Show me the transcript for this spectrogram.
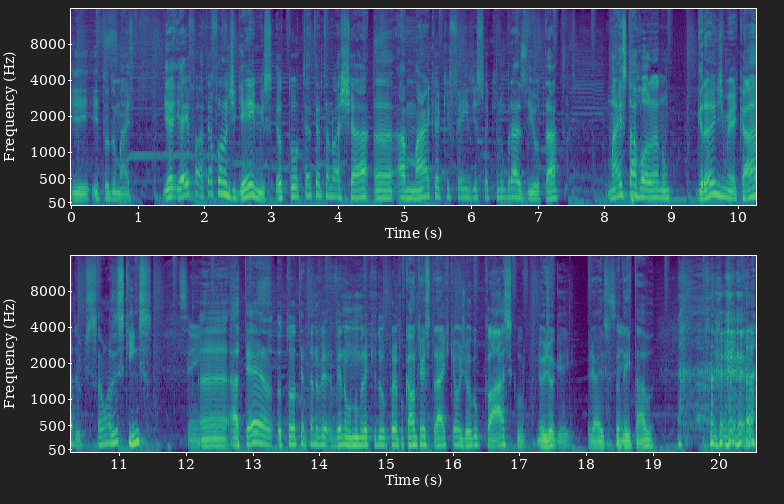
e, e tudo mais. E, e aí, até falando de games, eu tô até tentando achar ah, a marca que fez isso aqui no Brasil, tá? Mas tá rolando um grande mercado, que são as skins. Sim. Ah, até eu tô tentando ver, vendo um número aqui do, por exemplo, Counter-Strike, que é um jogo clássico. Eu joguei. Aliás, Sim. eu deitava.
